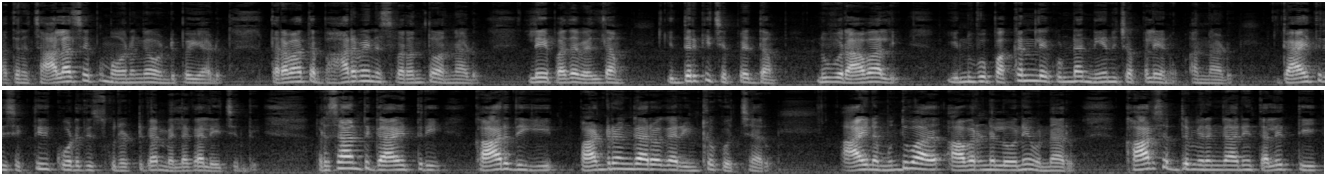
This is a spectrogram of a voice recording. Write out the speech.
అతను చాలాసేపు మౌనంగా ఉండిపోయాడు. తర్వాత భారమైన స్వరంతో అన్నాడు. లే పద వెళ్దాం. ఇద్దరికీ చెప్పేద్దాం. నువ్వు రావాలి. నువ్వు పక్కన లేకుండా నేను చెప్పలేను అన్నాడు. గాయత్రి శక్తి కూడా తీసుకున్నట్టుగా మెల్లగా లేచింది. ప్రశాంత్ గాయత్రి కారు దిగి పాండురంగారావు గారి ఇంట్లోకి వచ్చారు. ఆయన ముందు ఆ- ఆవరణలోనే ఉన్నారు. కారు శబ్దం వినంగానే తలెత్తి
